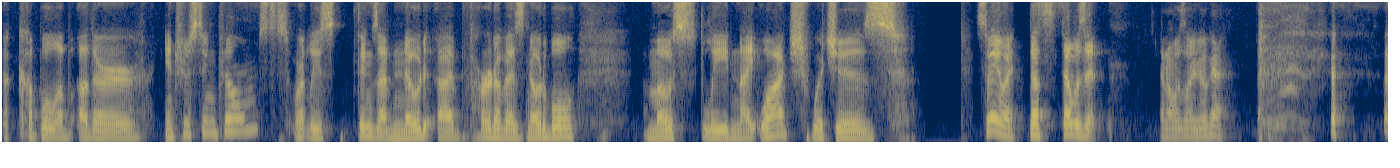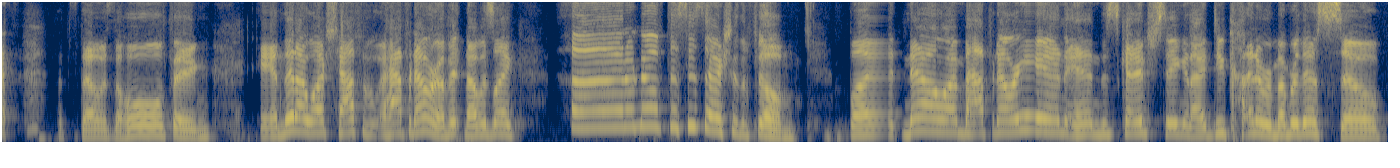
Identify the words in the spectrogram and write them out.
a couple of other interesting films, or at least things I've noted I've heard of as notable. Mostly Night Watch, which is so anyway. That's that was it, and I was like, okay, that was the whole thing. And then I watched half of half an hour of it, and I was like, I don't know if this is actually the film. But now I'm half an hour in, and this is kind of interesting, and I do kind of remember this, so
